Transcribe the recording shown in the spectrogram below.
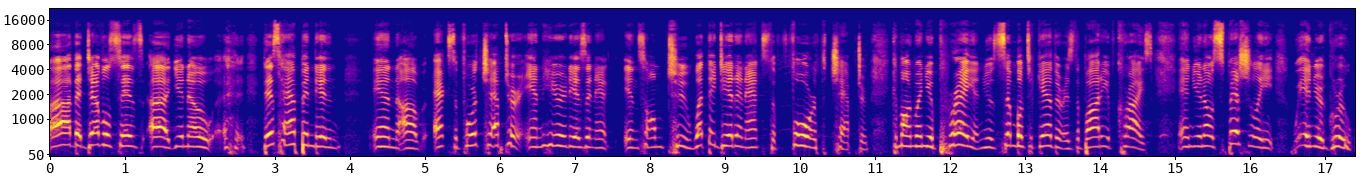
uh, the devil says, uh, you know, this happened in in uh, Acts the fourth chapter, and here it is in in Psalm two. What they did in Acts the fourth chapter. Come on, when you pray and you assemble together as the body of Christ, and you know, especially in your group,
